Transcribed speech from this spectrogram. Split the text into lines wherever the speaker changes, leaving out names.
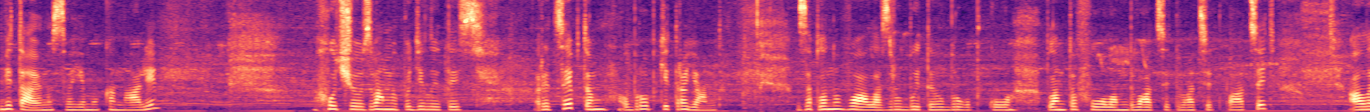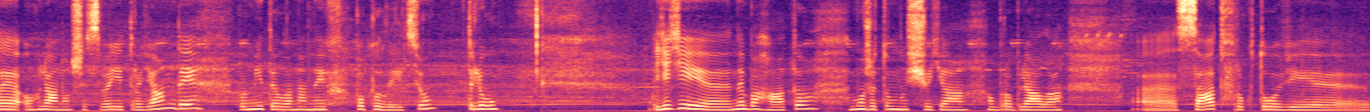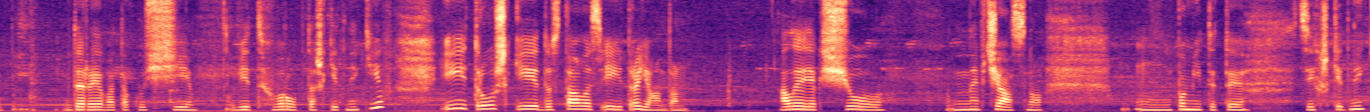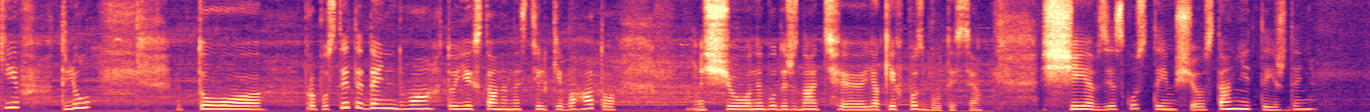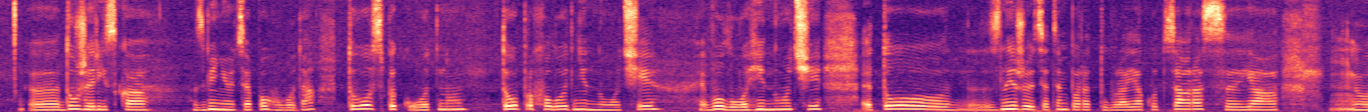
Вітаю на своєму каналі. Хочу з вами поділитись рецептом обробки троянд. Запланувала зробити обробку плантофолом 20-20-20, але оглянувши свої троянди, помітила на них попелицю тлю. Її небагато, може, тому що я обробляла е, сад, фруктові дерева та кущі від хвороб та шкідників, і трошки досталось і трояндам. Але якщо невчасно помітити цих шкідників, тлю, то пропустити день-два, то їх стане настільки багато, що не будеш знати, е, як їх позбутися. Ще в зв'язку з тим, що останній тиждень е, дуже різко змінюється погода, то спекотно, то прохолодні ночі, вологі ночі, то знижується температура. Як от зараз е, я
